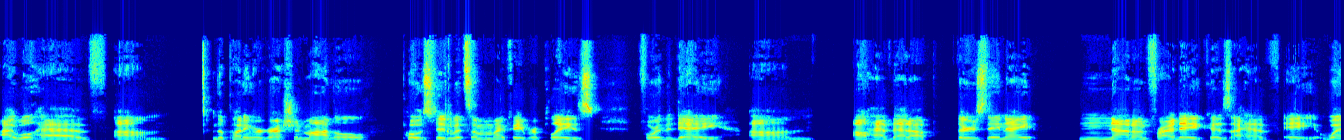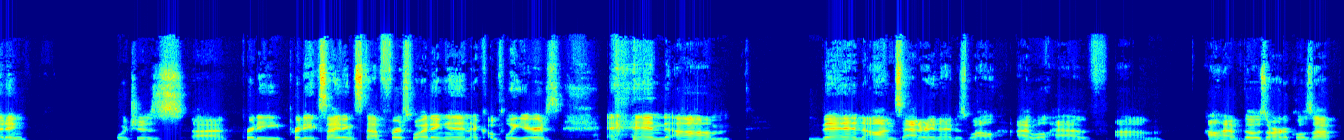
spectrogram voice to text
I will have um, the putting regression model posted with some of my favorite plays for the day. Um, I'll have that up Thursday night not on Friday because I have a wedding, which is uh, pretty pretty exciting stuff. First wedding in a couple of years, and um, then on Saturday night as well, I will have um, I'll have those articles up,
